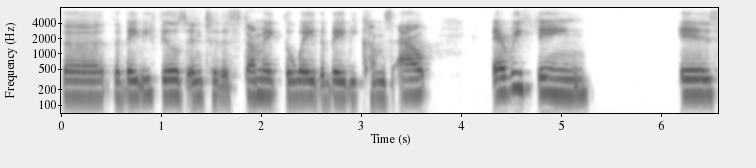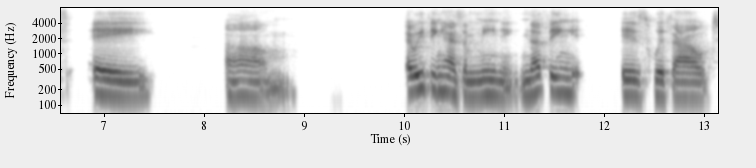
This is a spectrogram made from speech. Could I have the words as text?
the the baby feels into the stomach, the way the baby comes out, everything is a um, everything has a meaning. Nothing is without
